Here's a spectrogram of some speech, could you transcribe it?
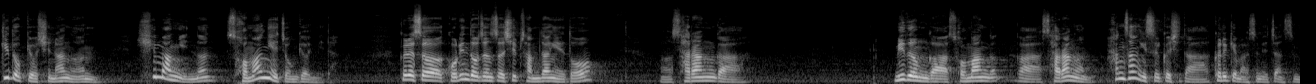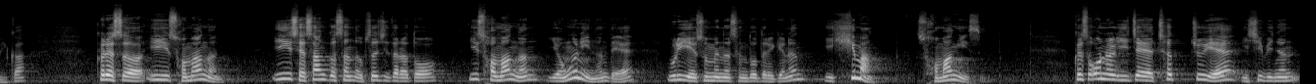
기독교 신앙은 희망이 있는 소망의 종교입니다. 그래서 고린도전서 13장에도 어, 사랑과 믿음과 소망과 사랑은 항상 있을 것이다. 그렇게 말씀했지 않습니까? 그래서 이 소망은 이 세상 것은 없어지더라도 이 소망은 영원히 있는데 우리 예수 믿는 성도들에게는 이 희망, 소망이 있습니다. 그래서 오늘 이제 첫 주에 22년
